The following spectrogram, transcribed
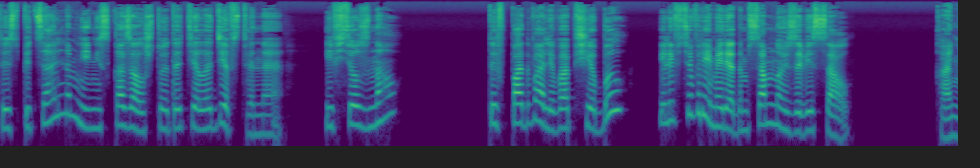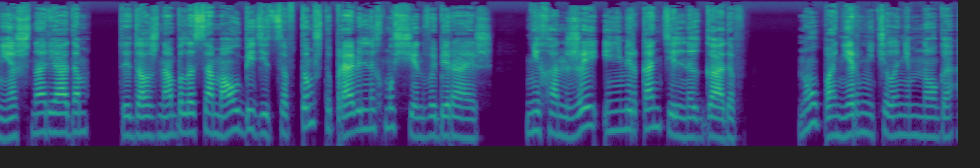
Ты специально мне не сказал, что это тело девственное? И все знал? Ты в подвале вообще был или все время рядом со мной зависал?» «Конечно, рядом. Ты должна была сама убедиться в том, что правильных мужчин выбираешь. Не ханжей и не меркантильных гадов. Ну, понервничала немного.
